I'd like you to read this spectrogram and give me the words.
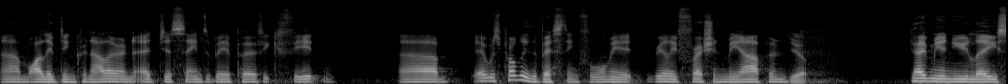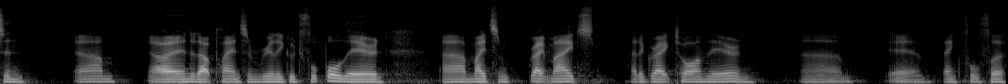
um, I lived in Cronulla, and it just seemed to be a perfect fit. And, um, it was probably the best thing for me. It really freshened me up and Yep. gave me a new lease, and um, I ended up playing some really good football there, and uh, made some great mates. Had a great time there, and um, yeah, I'm thankful for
